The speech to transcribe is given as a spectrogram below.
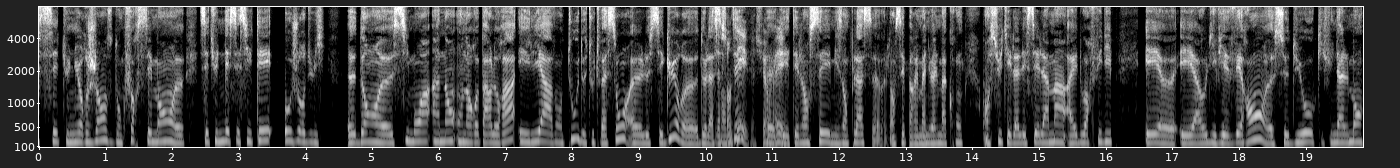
c'est une urgence, donc forcément, c'est une nécessité aujourd'hui. Euh, dans euh, six mois, un an, on en reparlera. Et il y a avant tout, de toute façon, euh, le Ségur de la, santé, qui a été lancé et mis en place, lancé par Emmanuel Macron. Ensuite, il a laissé la main à Édouard Philippe et, et, à Olivier Véran, ce duo qui finalement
